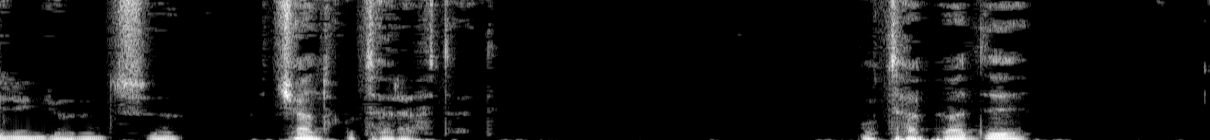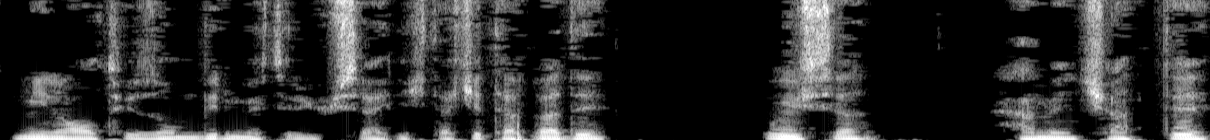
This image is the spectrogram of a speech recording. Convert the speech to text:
ilin görüntüsü. Kənd bu tərəfdədir. Bu təpədir. 1611 metr yüksəklikdəki təpədir. Bu isə həmin kənddir.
